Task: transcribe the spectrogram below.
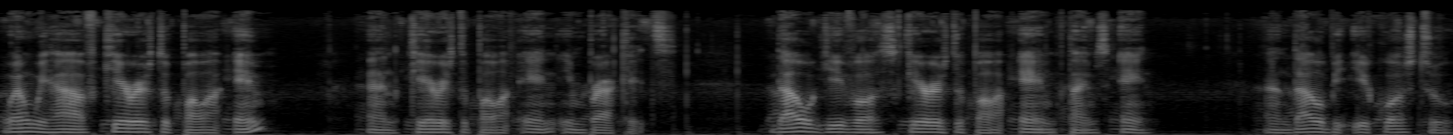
when we have k raised to power m and k raised to power n in brackets. That will give us k raised to power m times n and that will be equals to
